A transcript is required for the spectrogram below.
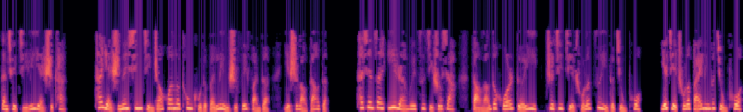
但却极力掩饰。看他掩饰内心紧张、欢乐、痛苦的本领是非凡的，也是老道的。他现在依然为自己说下党狼的活而得意，这既解除了自己的窘迫。也解除了白灵的窘迫，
